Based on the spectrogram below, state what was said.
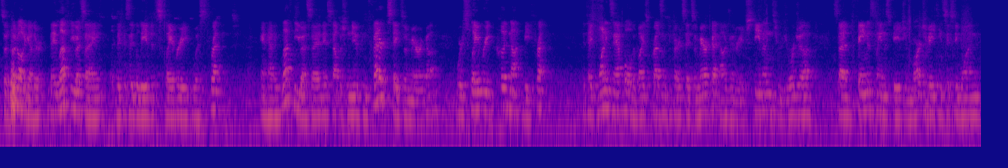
So to put it all together, they left the USA because they believed that slavery was threatened. And having left the USA, they established a new Confederate States of America where slavery could not be threatened. To take one example, the Vice President of the Confederate States of America, Alexander H. Stephens from Georgia, said famously in a speech in March of 1861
